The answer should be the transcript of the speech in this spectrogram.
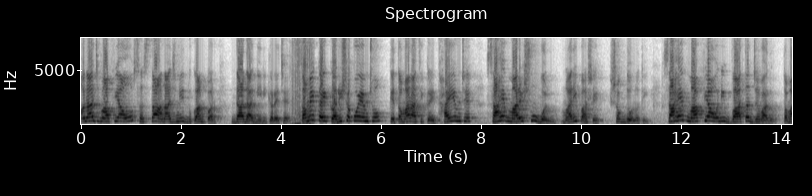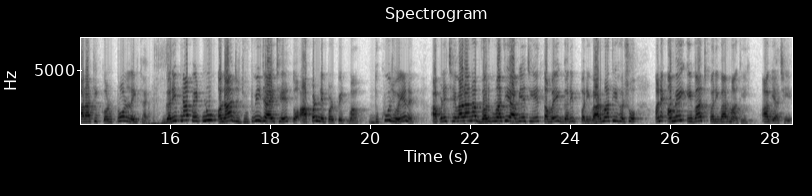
અનાજ માફિયાઓ સસ્તા અનાજની દુકાન પર દાદાગીરી કરે છે. તમે કંઈ કરી શકો એમ છો કે તમારાથી કંઈ થાય એમ છે? સાહેબ, મારે શું બોલવું? મારી પાસે શબ્દો નથી. સાહેબ, માફિયાઓની વાત જ જવા દો. તમારાથી કંટ્રોલ નહીં થાય. ગરીબના પેટનું અનાજ જૂટવી જાય છે તો આપણને પણ પેટમાં દુખવું જોઈએ ને? આપણે છેવાડાના વર્ગમાંથી આવીએ છીએ, તમે ગરીબ પરિવારમાંથી હશો. અને અમે એવા જ પરિવારમાંથી આવ્યા છીએ.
